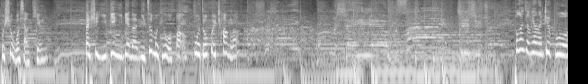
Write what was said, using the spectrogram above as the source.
不是我想听。但是，一遍一遍的，你这么给我放，我都会唱了。不管怎么样呢，这部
